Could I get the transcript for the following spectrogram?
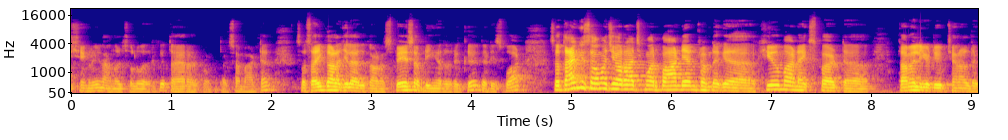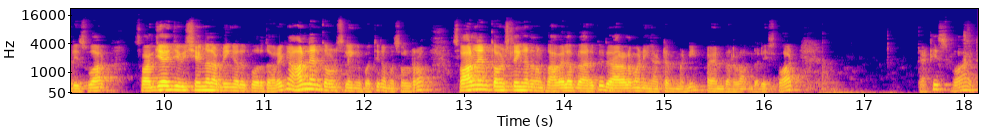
விஷயங்களையும் நாங்கள் சொல்வதற்கு தயாராக இருக்கோம். தட்ஸ் அ மேட்டர் ஸோ சைக்காலஜியில் அதுக்கான ஸ்பேஸ் அப்படிங்கிறது இருக்குது that is what so thank you so much your Rajkumar Pandian from the human expert Tamil YouTube channel that is what so அஞ்சு அஞ்சு விஷயங்கள் அப்படிங்கிறது பொறுத்த வரைக்கும் ஆன்லைன் கவுன்சிலிங்கை பற்றி நம்ம சொல்கிறோம் ஸோ ஆன்லைன் கவுன்சிலிங் நமக்கு அவைலபிளாக இருக்குது தாராளமாக நீங்கள் அட்டன் பண்ணி பயன்பெறலாம். That is what that is what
